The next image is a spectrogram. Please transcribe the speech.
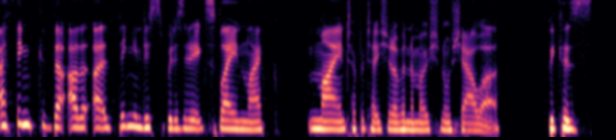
I think the other, I think you just we just need to explain like my interpretation of an emotional shower because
